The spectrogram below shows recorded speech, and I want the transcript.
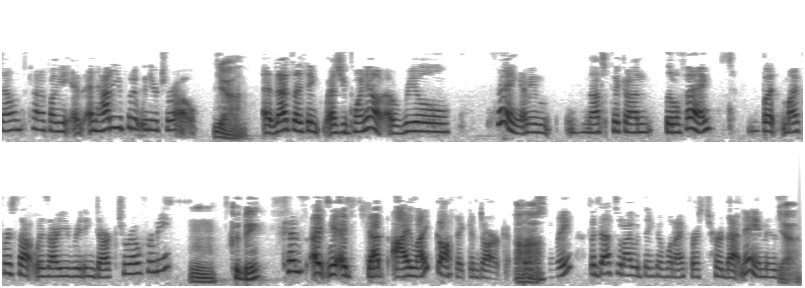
sounds kind of funky, and, and how do you put it with your tarot? Yeah. And that's, I think, as you point out, a real thing. I mean, not to pick on Little Fang, but my first thought was, are you reading dark tarot for me? Mm. Could be. Because I, it's that I like gothic and dark Uh-huh. personally, but that's what I would think of when I first heard that name. Is Yeah.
